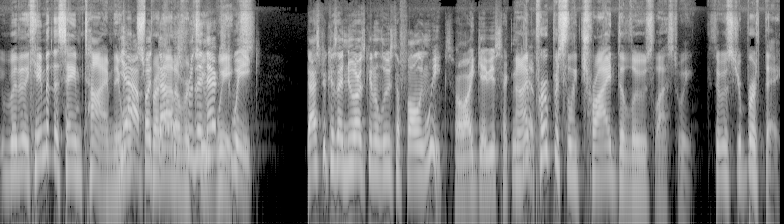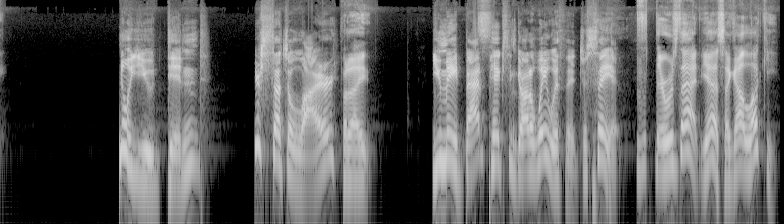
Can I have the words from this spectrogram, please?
But they came at the same time. They yeah, weren't spread but that out was over for the two next weeks. week. That's because I knew I was going to lose the following week, so I gave you a second. And gift. I purposely tried to lose last week because it was your birthday. No, you didn't. You're such a liar. But I. You made bad picks and got away with it. Just say it. There was that. Yes, I got lucky.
